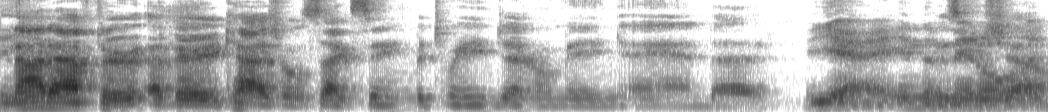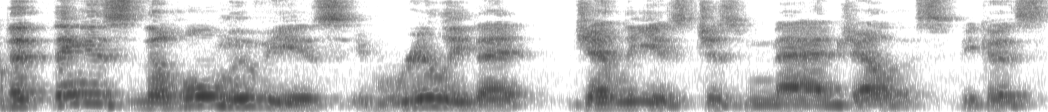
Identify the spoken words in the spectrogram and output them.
Not after a very casual sex scene between General Ming and uh, Yeah, in the Miss middle. Michelle. The thing is, the whole movie is really that Jet Li is just mad jealous because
